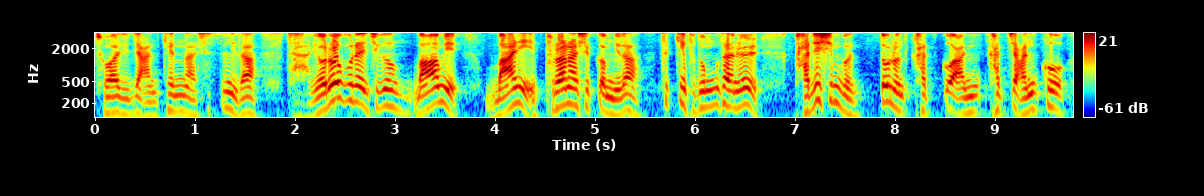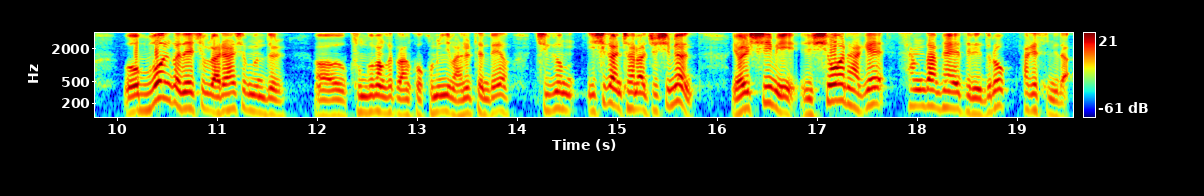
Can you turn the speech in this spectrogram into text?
좋아지지 않겠나 싶습니다. 자, 여러분의 지금 마음이 많이 불안하실 겁니다. 특히 부동산을 가지신 분 또는 갖고 안, 갖지 않고 어, 무언가 내 집을 마련하신 분들 어, 궁금한 것도 많고 고민이 많을 텐데요. 지금 이 시간 전화 주시면 열심히 시원하게 상담해 드리도록 하겠습니다.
